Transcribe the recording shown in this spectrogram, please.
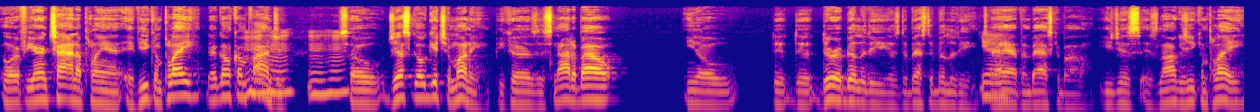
or if you're in China playing. If you can play, they're gonna come find you. Mm-hmm. Mm-hmm. So just go get your money because it's not about you know the, the durability is the best ability Yeah. to have in basketball. You just as long as you can play,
